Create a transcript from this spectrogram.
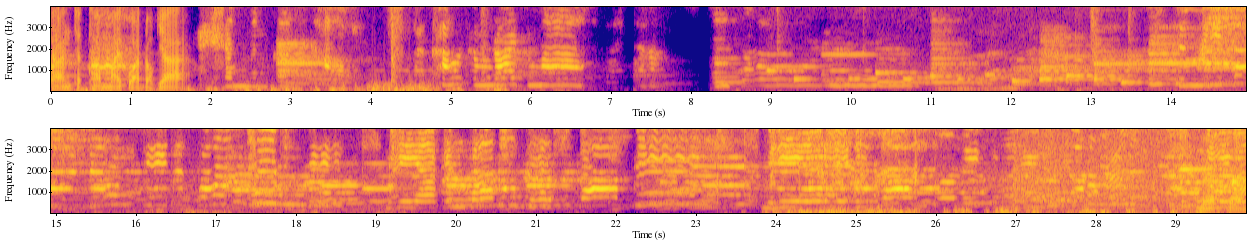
การจัดทำไม้กวาดดอกหญ้าฉันมันก็จะขาดและเขาทำร้ายเธอมา ซ้ำๆจะมีทางไหนที่จะทำให้มันดี ไม่อยากเห็นเธอต้องเจ็บแบบนี้ มีอะไรที่ฉันจะไม่ถึงและการ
